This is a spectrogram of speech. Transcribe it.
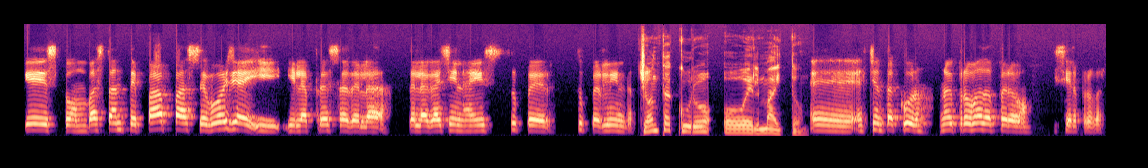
que es con bastante papa, cebolla y, y la presa de la, de la gallina. Es súper, súper lindo. ¿Chontacuro o el maito? Eh, el chontacuro. No he probado, pero quisiera probar.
